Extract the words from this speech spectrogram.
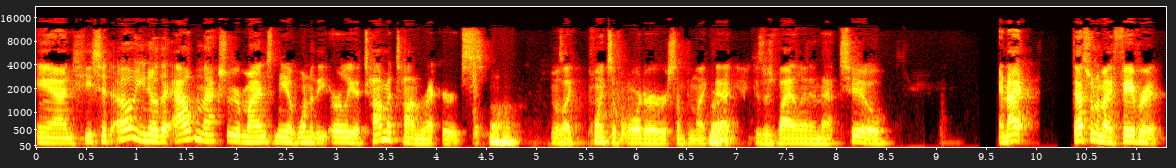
and he said, "Oh, you know the album actually reminds me of one of the early Automaton records. Uh-huh. It was like Points of Order or something like right. that because there's violin in that too." And I that's one of my favorite.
